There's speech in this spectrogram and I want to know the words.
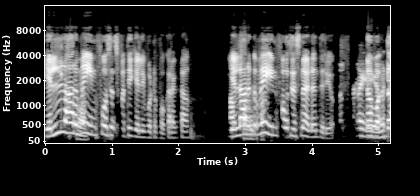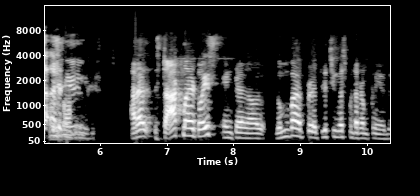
எல்லாருமே இன்ஃபோசிஸ் பத்தி கேள்விப்பட்டிருப்போம் கரெக்டா எல்லாருக்குமே இன்ஃபோசிஸ்னா என்னன்னு தெரியும். அதாவது ஸ்டார்ட் மார்க்கெட் வைஸ் எனக்கு ரொம்ப பி- பிடிச்ச இன்வெஸ்ட் பண்ற கம்பெனி அது.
